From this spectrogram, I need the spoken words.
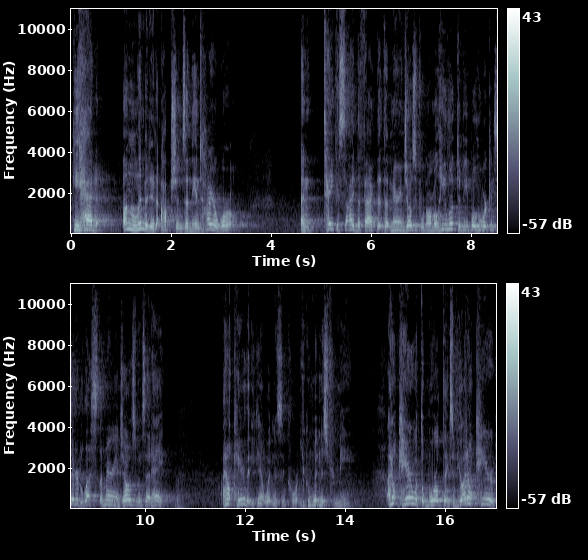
He had unlimited options in the entire world. And take aside the fact that, that Mary and Joseph were normal, he looked to people who were considered less than Mary and Joseph and said, Hey, I don't care that you can't witness in court. You can witness for me. I don't care what the world thinks of you. I don't care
